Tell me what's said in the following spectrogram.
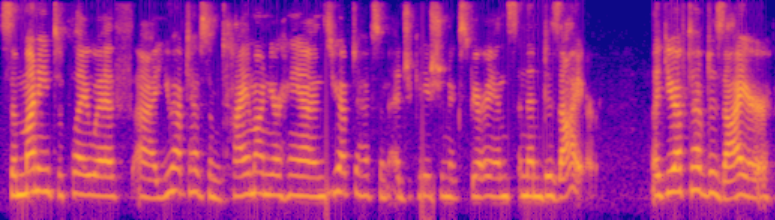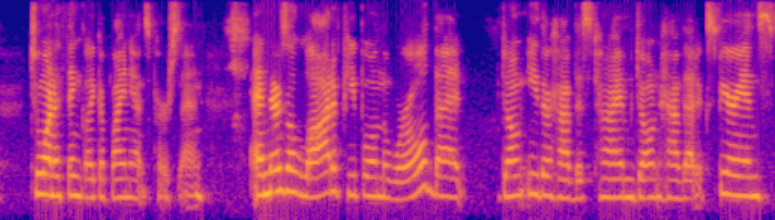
some money to play with, uh, you have to have some time on your hands, you have to have some education experience, and then desire. Like, you have to have desire to want to think like a finance person. And there's a lot of people in the world that don't either have this time, don't have that experience,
